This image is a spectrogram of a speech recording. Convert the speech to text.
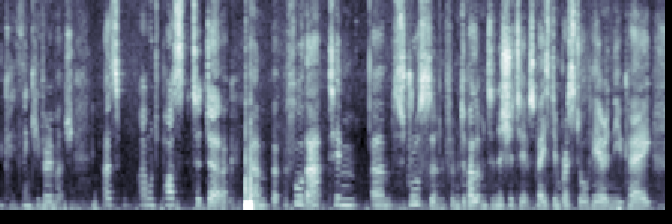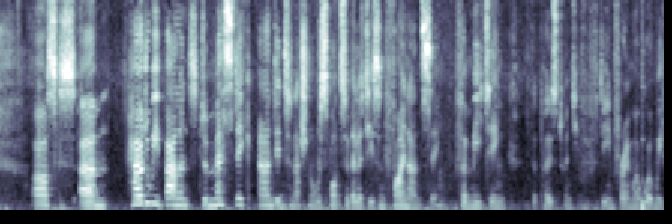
Okay, thank you very much. As I want to pass to Dirk, um, but before that, Tim um, Strawson from Development Initiatives, based in Bristol here in the UK, asks um, How do we balance domestic and international responsibilities and financing for meeting the post 2015 framework when we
